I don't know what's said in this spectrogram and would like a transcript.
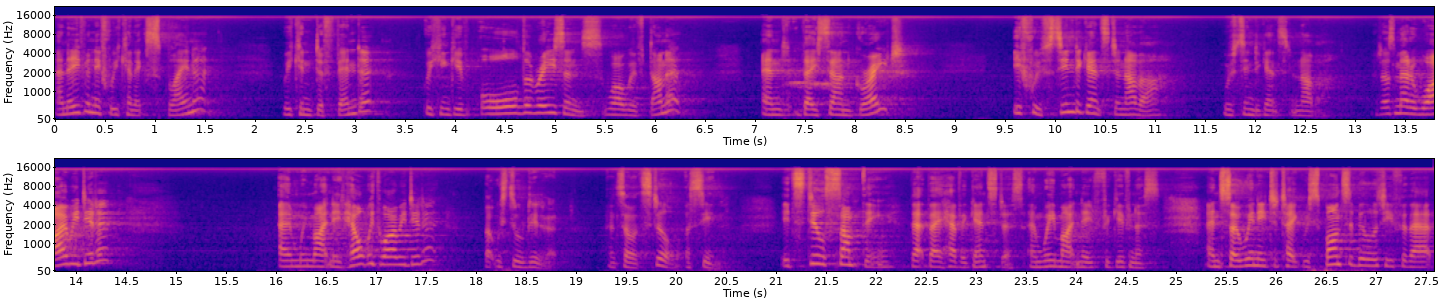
And even if we can explain it, we can defend it, we can give all the reasons why we've done it, and they sound great. If we've sinned against another, we've sinned against another. It doesn't matter why we did it, and we might need help with why we did it, but we still did it. And so it's still a sin it's still something that they have against us, and we might need forgiveness. And so we need to take responsibility for that,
